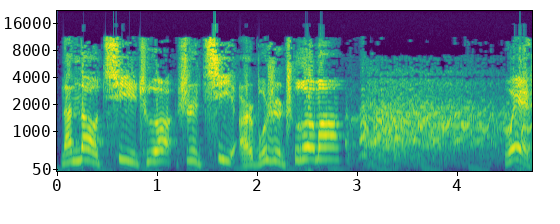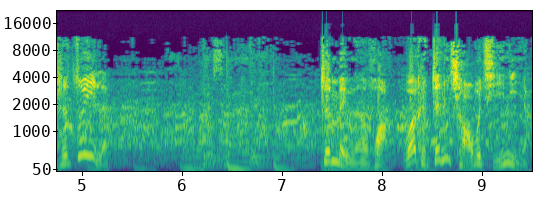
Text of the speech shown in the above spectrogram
难道汽车是汽而不是车吗？我也是醉了，真没文化，我可真瞧不起你呀！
